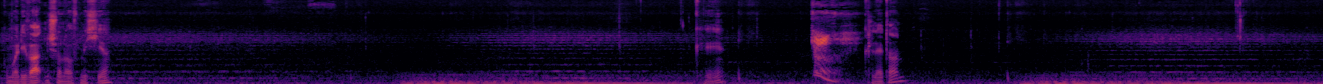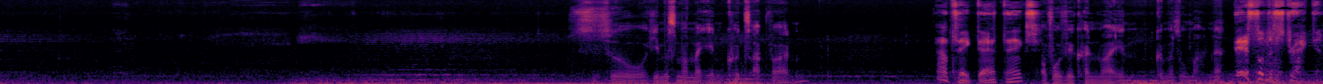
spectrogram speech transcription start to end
Guck mal, die warten schon auf mich hier. Okay. Klettern. So, hier müssen wir mal eben kurz abwarten. I'll take that, thanks. Obwohl, wir können mal eben, können wir so machen, ne? This'll distract him.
